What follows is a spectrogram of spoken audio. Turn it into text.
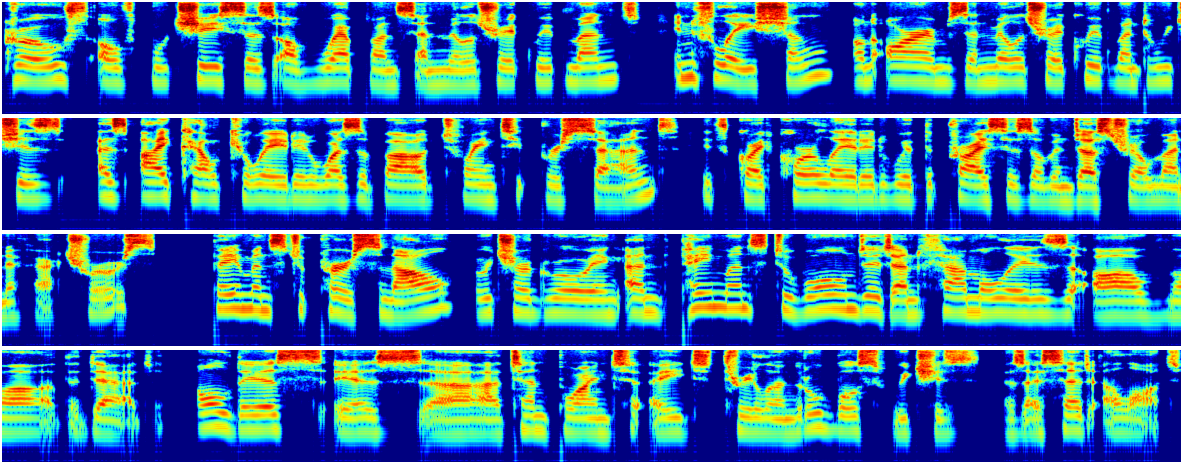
growth of purchases of weapons and military equipment. Inflation on arms and military equipment, which is, as I calculated, was about 20%. It's quite correlated with the prices of industrial manufacturers payments to personnel, which are growing, and payments to wounded and families of uh, the dead. All this is uh, 10.8 trillion rubles, which is, as I said, a lot.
